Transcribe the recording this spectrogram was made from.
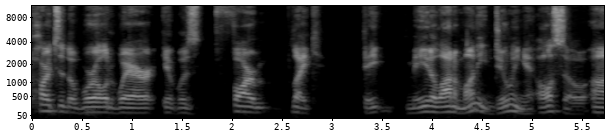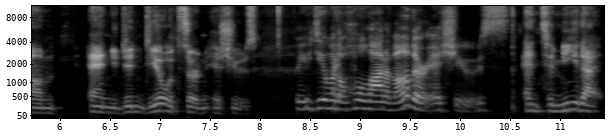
parts of the world where it was far like they made a lot of money doing it also. Um, and you didn't deal with certain issues. But you deal with a whole lot of other issues. And to me, that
